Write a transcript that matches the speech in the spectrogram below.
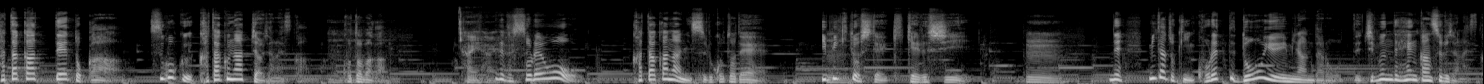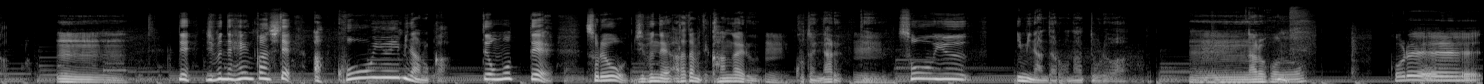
戦ってとかすごく硬くなっちゃうじゃないですか言葉が。はいはい。だけどそれをカタカナにすることで響きとして聞けるし、うん。で見た時にこれってどういう意味なんだろうって自分で変換するじゃないですか。うんうんで自分で変換してあこういう意味なのかって思ってそれを自分で改めて考えるうん。ことになるっていう、うそういう意味なんだろうなって俺は。うんうんなるほど。これ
